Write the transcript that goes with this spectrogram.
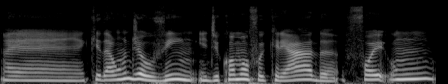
é, que da onde eu vim e de como eu fui criada foi um,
